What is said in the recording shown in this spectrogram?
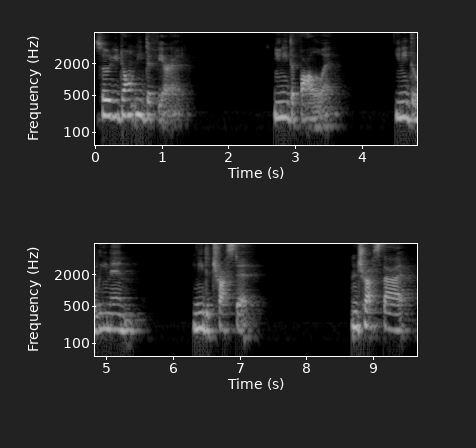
So you don't need to fear it. You need to follow it. You need to lean in. You need to trust it and trust that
